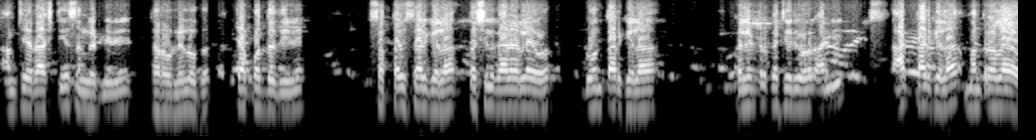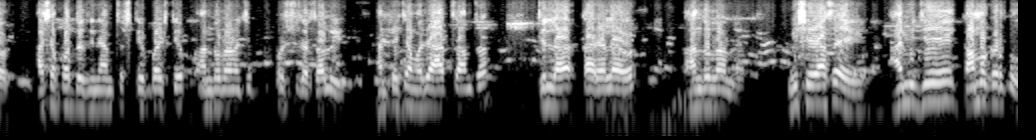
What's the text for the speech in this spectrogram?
आमच्या राष्ट्रीय संघटनेने ठरवलेलं होतं. त्या पद्धतीने सत्तावीस तारखेला तहसील कार्यालयावर दोन तारखेला कलेक्टर कचेरीवर आणि आठ तारखेला मंत्रालयावर अशा पद्धतीने आमचं स्टेप बाय स्टेप आंदोलनाची प्रोसिजर चालू आहे. आणि त्याच्यामध्ये आजचं आमचं जिल्हा कार्यालयावर आंदोलन विषय असा आहे आम्ही जे कामं करतो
